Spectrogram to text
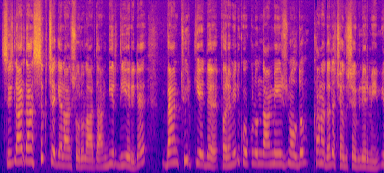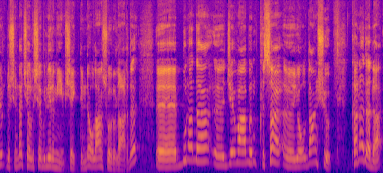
Sizlerden sıkça gelen sorulardan bir diğeri de ben Türkiye'de paramedik okulundan mezun oldum. Kanada'da çalışabilir miyim? Yurt dışında çalışabilir miyim? şeklinde olan sorulardı. E, Buna da e, cevabım kısa e, yoldan şu. Kanada'da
